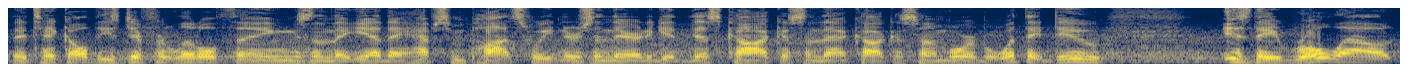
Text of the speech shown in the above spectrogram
they take all these different little things and they, yeah, they have some pot sweeteners in there to get this caucus and that caucus on board. But what they do is they roll out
